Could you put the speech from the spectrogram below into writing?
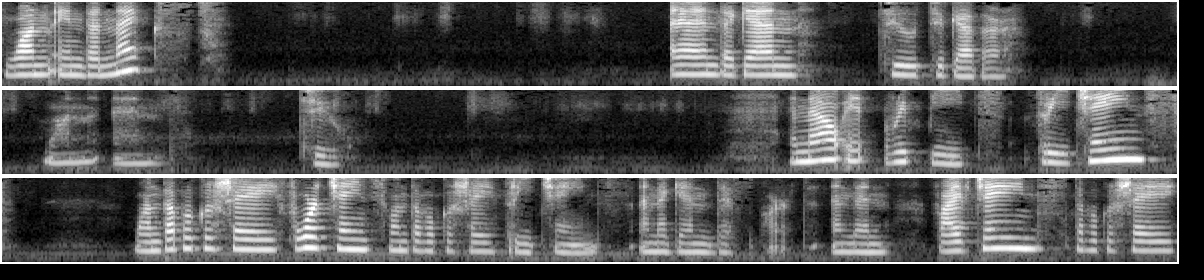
one in the next. And again two together. One and two. And now it repeats. Three chains one double crochet four chains one double crochet three chains. And again this part. And then five chains double crochet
